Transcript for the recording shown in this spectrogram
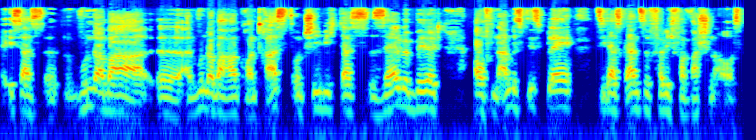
ist das äh, wunderbar, äh, ein wunderbarer Kontrast und schiebe ich dasselbe Bild auf ein anderes Display, sieht das Ganze völlig verwaschen aus.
